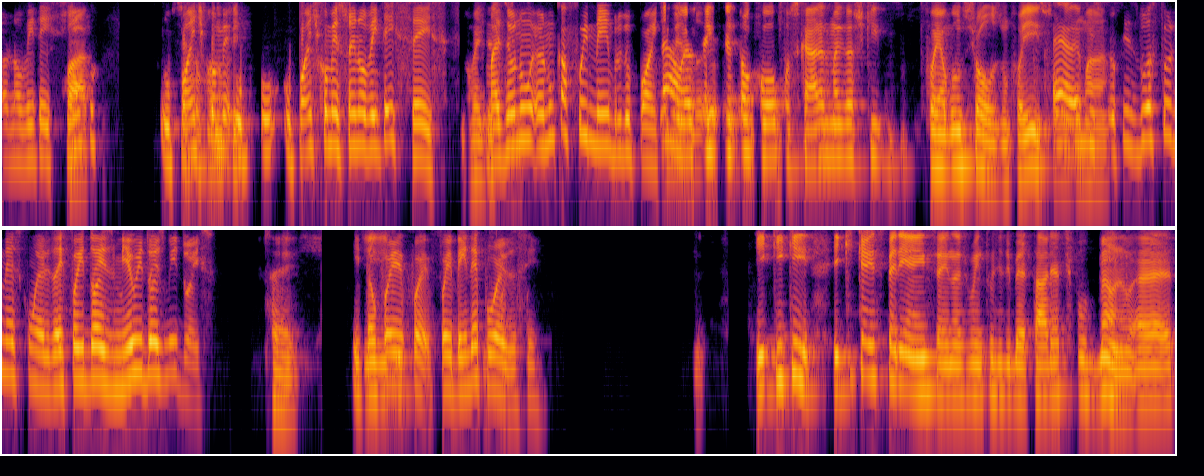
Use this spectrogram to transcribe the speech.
95. Quatro. O Point, come, o, o, Point começou em 96, 96. Mas eu, não, eu nunca fui membro do Point. Não, mesmo. eu sei que você tocou com os caras, mas acho que foi em alguns shows, não foi isso? É, Alguma... eu, fiz, eu, fiz, duas turnês com eles, aí foi em 2000 e 2002. Sei. Então e... foi, foi, foi bem depois, assim. E que que, e que que é a experiência aí na juventude libertária? Tipo, mano, é,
